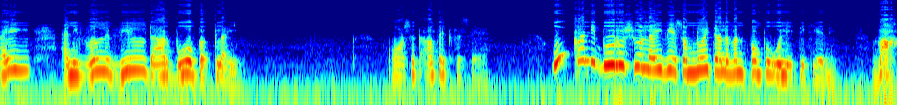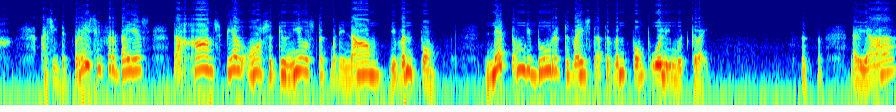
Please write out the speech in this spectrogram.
hy en die wille wiel daarbo beklei. Ons het altyd gesê Hoe kan die boere so lui wees om nooit hulle windpompe olie te gee nie? Wag, as die depressie verby is, dan gaan speel ons 'n toneelstuk met die naam Die Windpomp, net om die boere te wys dat 'n windpomp olie moet kry. nou ja,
